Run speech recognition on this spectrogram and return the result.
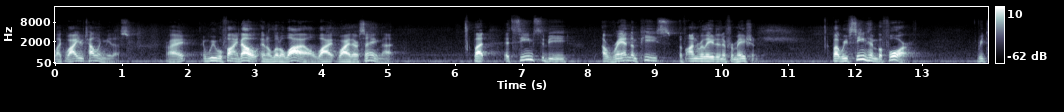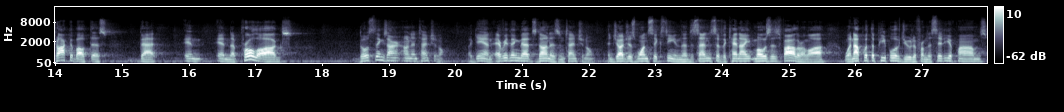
Like, why are you telling me this? Right? And we will find out in a little while why, why they're saying that. But it seems to be a random piece of unrelated information. But we've seen him before. We talked about this that in, in the prologues, those things aren't unintentional. Again, everything that's done is intentional. In Judges 1:16, the descendants of the Kenite Moses' father-in-law went up with the people of Judah from the city of palms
